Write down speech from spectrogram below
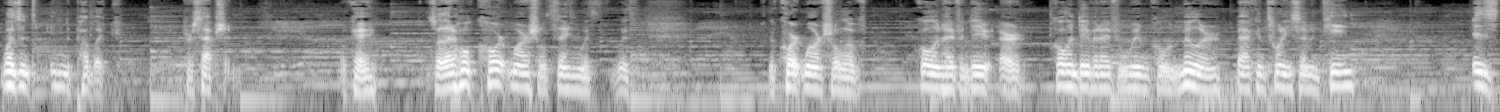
wasn't in the public perception. Okay, so that whole court martial thing with with the court martial of colon hyphen David or colon David hyphen Wynn colon Miller back in 2017 is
